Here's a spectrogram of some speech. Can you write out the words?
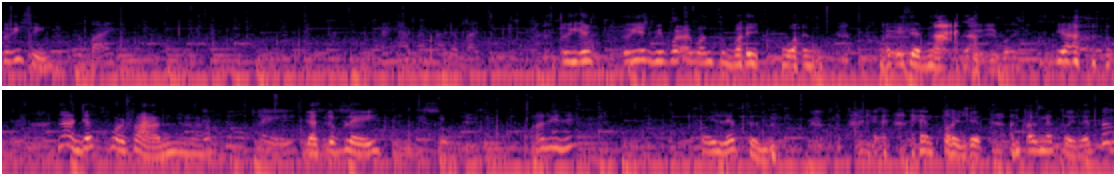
Too easy. Two years, two years before I want to buy one. But he said, nah, nah. The e-bike. Yeah. no, just for fun. Just to play. Just to play. It's so easy. Oh, really? Toileton. Ayan, toilet. Ang tawag na toileton?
